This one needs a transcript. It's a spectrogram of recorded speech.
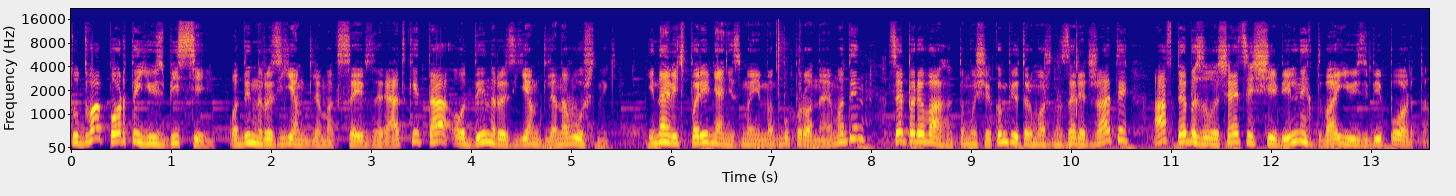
Тут два порти USB-C, один роз'єм для MagSafe зарядки та один роз'єм для навушників. І навіть в порівнянні з моїм MacBook Pro на M1 це перевага, тому що комп'ютер можна заряджати, а в тебе залишається ще вільних два USB порта.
